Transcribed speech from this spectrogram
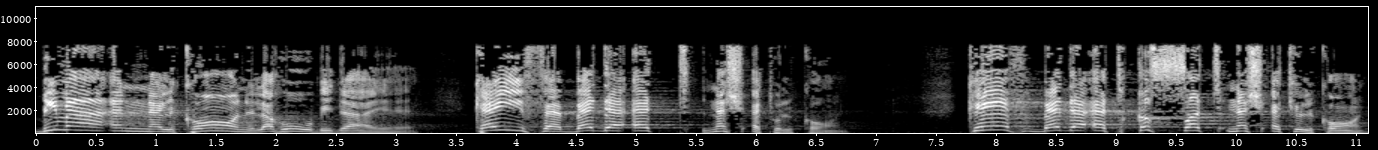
بما أن الكون له بداية. كيف بدأت نشأة الكون؟ كيف بدأت قصة نشأة الكون؟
